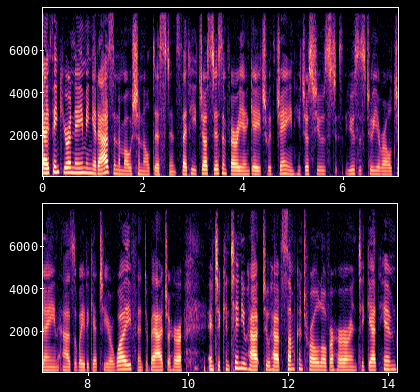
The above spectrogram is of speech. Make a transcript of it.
I- think you're naming it as an emotional distance that he just isn't very engaged with Jane. He just used uses two-year-old Jane as a way to get to your wife and to badger her, and to continue ha- to have some control over her and to get him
